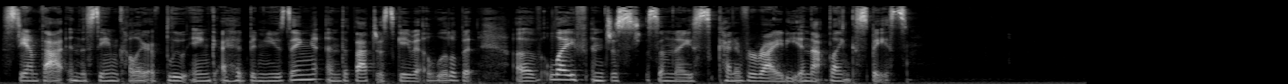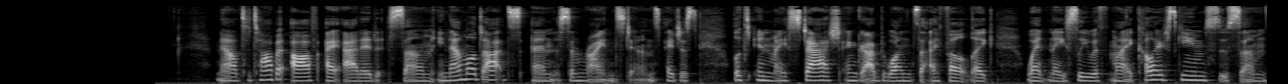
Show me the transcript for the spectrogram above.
stamp that in the same color of blue ink I had been using, and that that just gave it a little bit of life and just some nice kind of variety in that blank space. Now to top it off, I added some enamel dots and some rhinestones. I just looked in my stash and grabbed ones that I felt like went nicely with my color schemes. So some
